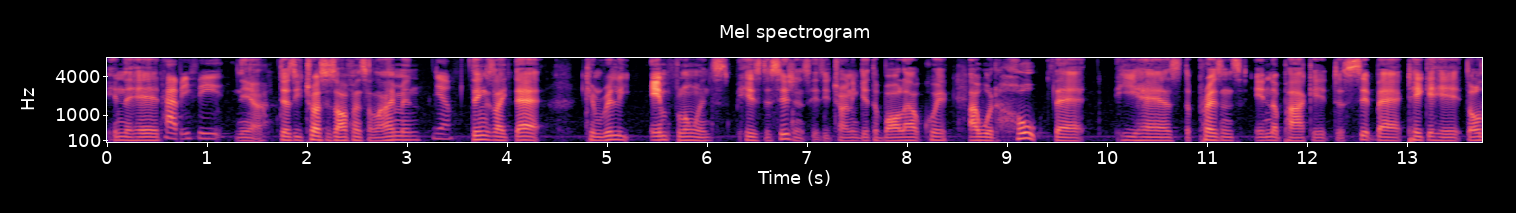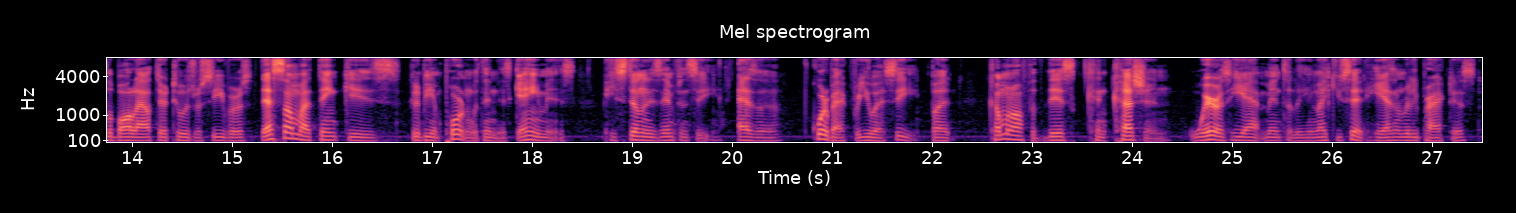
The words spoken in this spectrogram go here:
in the head? Happy feet. Yeah. Does he trust his offensive lineman? Yeah. Things like that can really influence his decisions. Is he trying to get the ball out quick? I would hope that he has the presence in the pocket to sit back, take a hit, throw the ball out there to his receivers. That's something I think is going to be important within this game. Is he's still in his infancy as a quarterback for USC, but coming off of this concussion, where is he at mentally? And like you said, he hasn't really practiced.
